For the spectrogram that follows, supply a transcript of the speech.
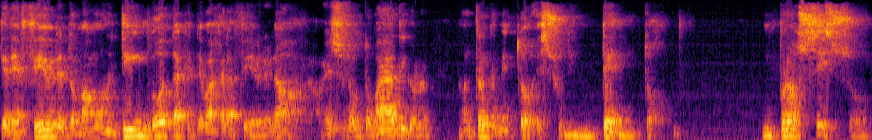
tenés fiebre, tomamos un tin, gota que te baja la fiebre. No, eso es automático. No. el tratamiento es un intento, un proceso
